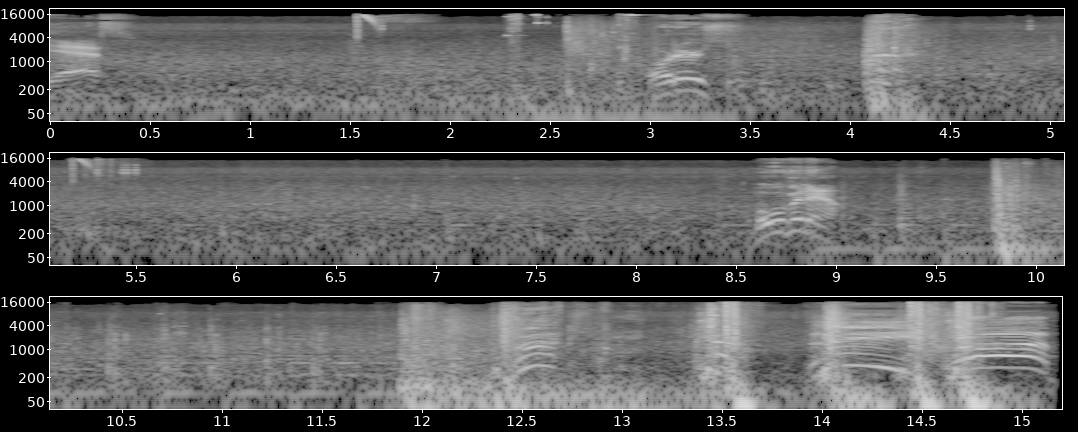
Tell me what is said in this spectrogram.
Yes. Orders? Moving out. Lead, grub!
